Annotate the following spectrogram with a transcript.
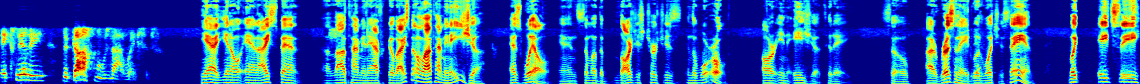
And clearly, the gospel is not racist. Yeah, you know, and I spent a lot of time in Africa, but I spent a lot of time in Asia as well. And some of the largest churches in the world are in Asia today. So I resonate with what you're saying. But HC,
